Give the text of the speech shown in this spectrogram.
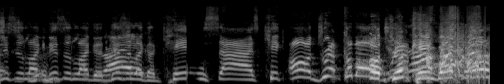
this is like this is like a this is like a king size kick. Oh, drip, come on, Oh, Drip came back now.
